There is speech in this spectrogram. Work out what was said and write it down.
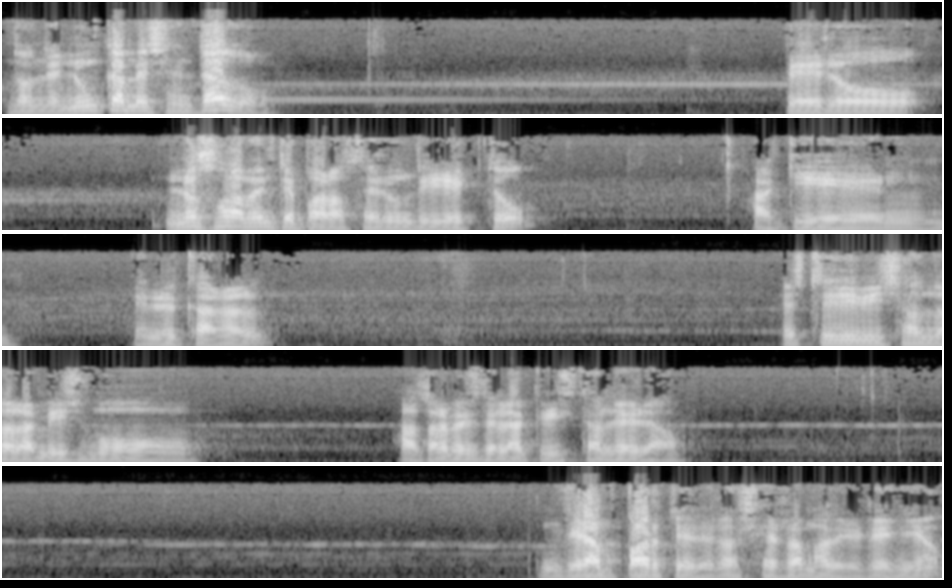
donde nunca me he sentado, pero no solamente para hacer un directo aquí en, en el canal, estoy divisando ahora mismo a través de la cristalera gran parte de la sierra madrileña.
